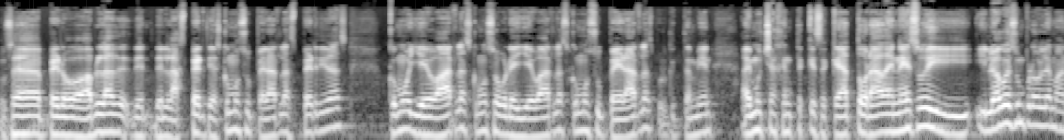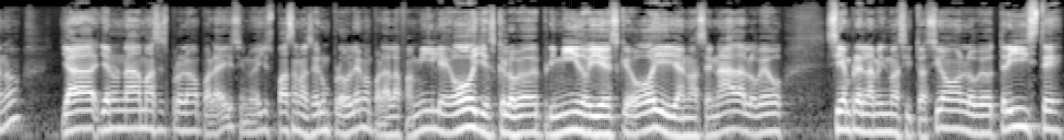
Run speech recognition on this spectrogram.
o sea, pero habla de, las pérdidas, cómo superar las pérdidas, cómo llevarlas, cómo sobrellevarlas, cómo superarlas, porque también hay mucha gente que se queda atorada en eso y, y luego es un problema, ¿no? Ya, ya no nada más es problema para ellos, sino ellos pasan a ser un problema para la familia. Oye, es que lo veo deprimido y es que, oye, ya no hace nada, lo veo siempre en la misma situación, lo veo triste.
